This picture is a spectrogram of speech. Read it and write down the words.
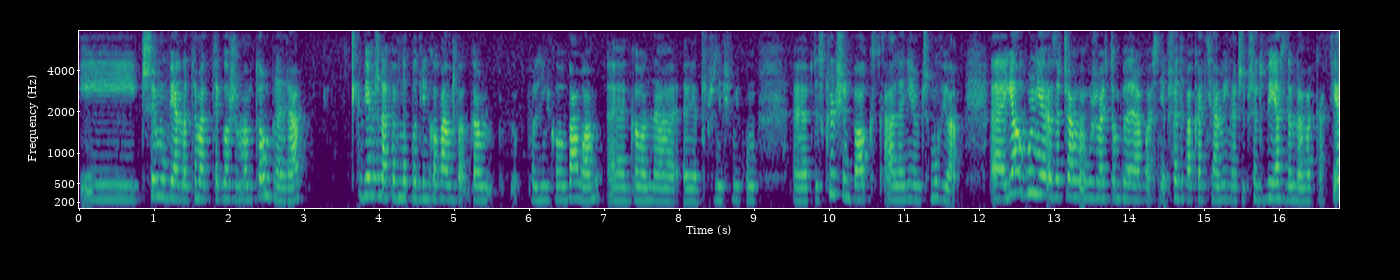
I czy mówiłam na temat tego, że mam Tumblera. Wiem, że na pewno podlinkowałam, podlinkowałam e, go na e, poprzednim filmiku e, w description box, ale nie wiem, czy mówiłam. Ja ogólnie zaczęłam używać Tumblera właśnie przed wakacjami, znaczy przed wyjazdem na wakacje.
